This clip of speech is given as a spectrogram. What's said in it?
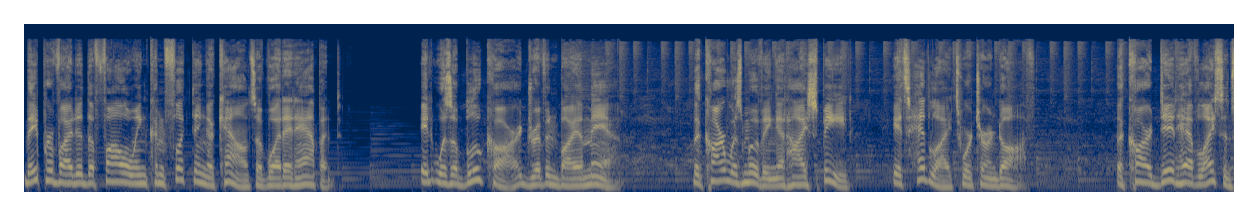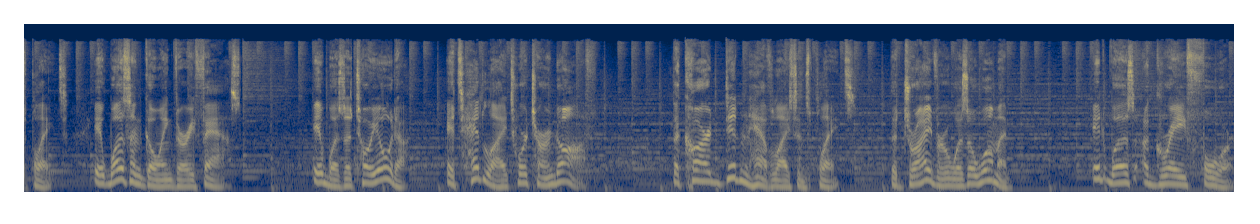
They provided the following conflicting accounts of what had happened. It was a blue car driven by a man. The car was moving at high speed. Its headlights were turned off. The car did have license plates. It wasn't going very fast. It was a Toyota. Its headlights were turned off. The car didn't have license plates. The driver was a woman. It was a gray Ford.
